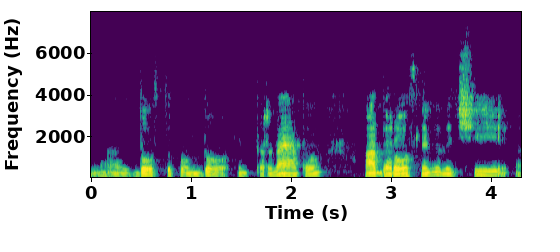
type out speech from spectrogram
е, з доступом до інтернету, а дорослі глядачі е,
